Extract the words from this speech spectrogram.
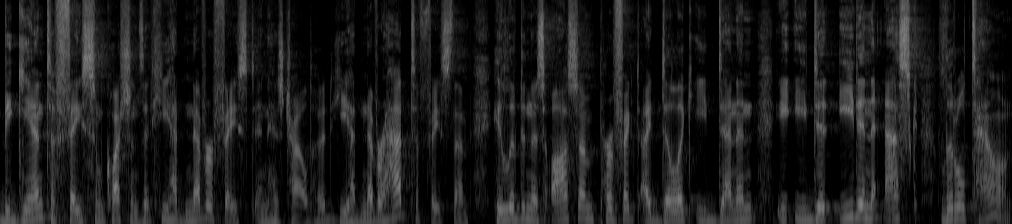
began to face some questions that he had never faced in his childhood. He had never had to face them. He lived in this awesome, perfect, idyllic, Eden esque little town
